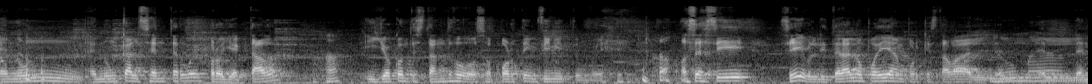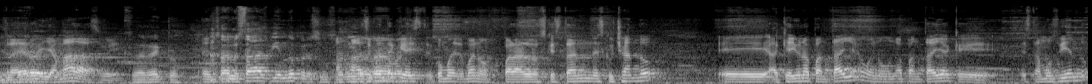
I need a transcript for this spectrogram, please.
en un, en un call center, güey, proyectado. Ajá. Y yo contestando soporte infinitum, güey. O sea, sí, sí, literal no podían porque estaba el, No el- el entradero de llamadas, güey. Correcto. O sea, lo estabas viendo, pero sin sonido. Ajá, cuenta que, este, como, bueno, para los que están escuchando, eh, aquí hay una pantalla, bueno, una pantalla que estamos viendo.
